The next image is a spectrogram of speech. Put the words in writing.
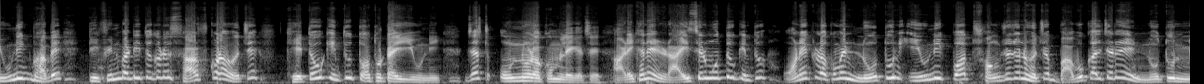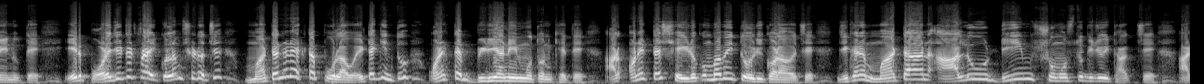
ইউনিকভাবে টিফিন বাটিতে করে সার্ভ করা হয়েছে, খেতেও কিন্তু ততটাই ইউনিক জাস্ট অন্যরকম লেগেছে। আর এখানে রাইসের মধ্যেও কিন্তু অনেক রকমের নতুন ইউনিক পদ সংযোজন হয়েছে বাবু কালচারের এই নতুন মেনুতে এরপরে যেটা ট্রাই করলাম সেটা হচ্ছে মাটনের একটা পোলাও, এটা কিন্তু অনেকটা বিরিয়ানির মতন খেতে। আর অনেকটা সেই রকমভাবেই তৈরি করা হয়েছে, যেখানে মাটন, আলু, ডিম সমস্ত কিছুই থাকছে। আর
